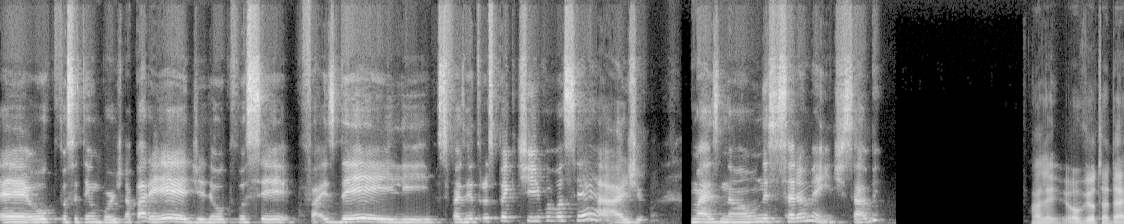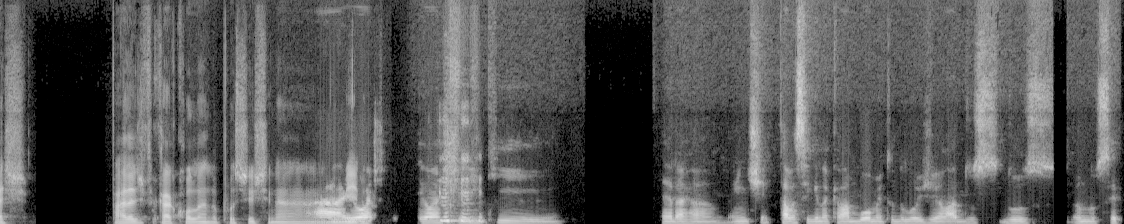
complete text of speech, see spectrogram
é, ou que você tem um board na parede, ou que você faz daily, você faz retrospectiva, você é ágil. Mas não necessariamente, sabe? Olha aí, ouviu, Tadashi? Para de ficar colando post-it na, Ah, eu, ach, eu achei que era. A gente tava seguindo aquela boa metodologia lá dos, dos anos 70,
